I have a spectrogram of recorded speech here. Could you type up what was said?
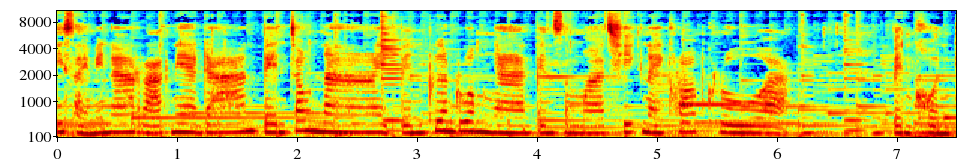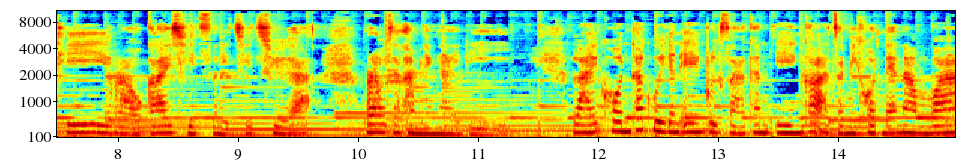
นิสัยไม่น่ารักเนี่ยด้านเป็นเจ้านาย เป็นเพื่อนร่วมงาน เป็นสมาชิกในครอบครัว เป็นคนที่เราใกล้ชิดสนิทชิดเชื้อ เราจะทำยังไงดี หลายคนถ้าคุยกันเองปรึกษากันเองก็อาจจะมีคนแนะนำว่า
